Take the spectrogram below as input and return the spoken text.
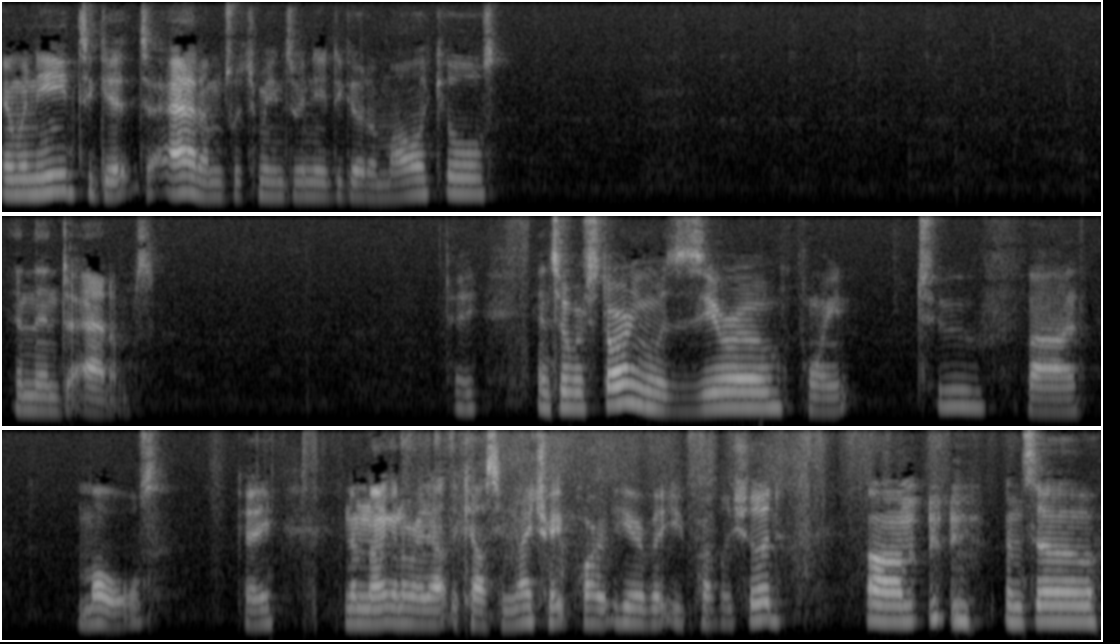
And we need to get to atoms, which means we need to go to molecules and then to atoms. Okay, and so we're starting with 0.25 moles. Okay, and I'm not going to write out the calcium nitrate part here, but you probably should. Um, and so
